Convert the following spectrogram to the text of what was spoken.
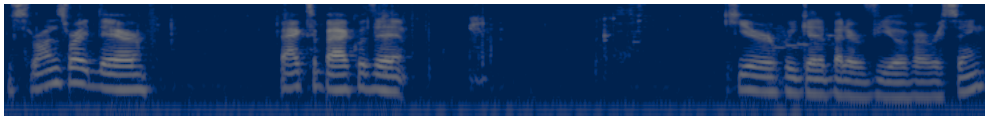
The throne's right there. Back to back with it. Here we get a better view of everything.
